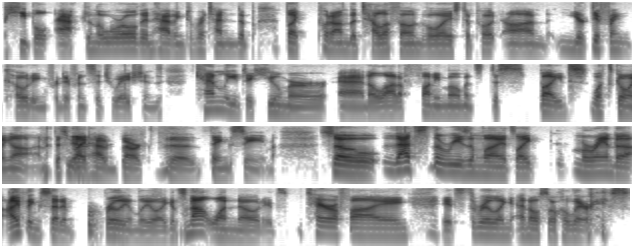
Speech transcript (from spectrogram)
people act in the world and having to pretend to like put on the telephone voice to put on your different coding for different situations can lead to humor and a lot of funny moments despite what's going on, despite how dark the things seem. So that's the reason why it's like Miranda, I think, said it brilliantly. Like it's not one note, it's terrifying, it's thrilling, and also hilarious.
